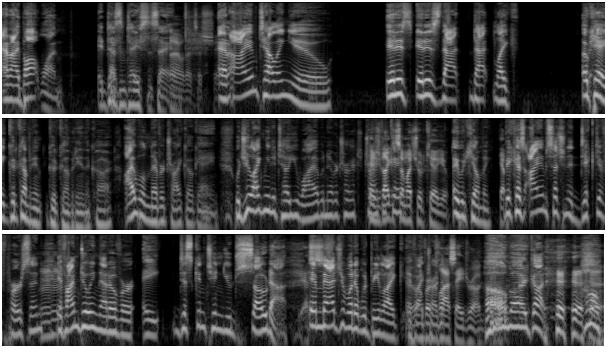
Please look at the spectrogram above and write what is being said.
and I bought one. It doesn't taste the same. oh, that's a shame. And I am telling you, it is it is that that like okay, good company good company in the car. I will never try cocaine. Would you like me to tell you why I would never try to try Because you like it so much, it would kill you. It would kill me. Yep. Because I am such an addictive person. Mhm. If I'm doing that over a discontinued soda, Yes. imagine what it would be like if I Over tried a to- Class A drug. Oh my god. oh,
